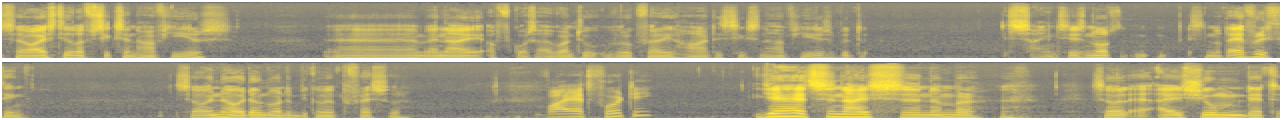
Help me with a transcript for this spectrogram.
So I still have six and a half years, um, and I, of course, I want to work very hard in six and a half years. But science is not is not everything. So I no, I don't want to become a professor. Why at 40? Yeah, it's a nice uh, number. so uh, I assume that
